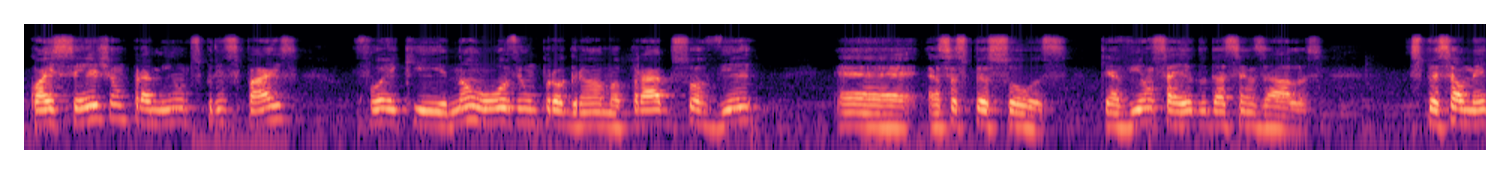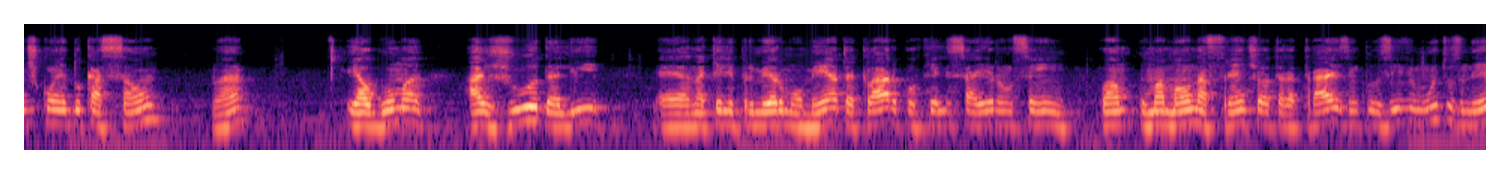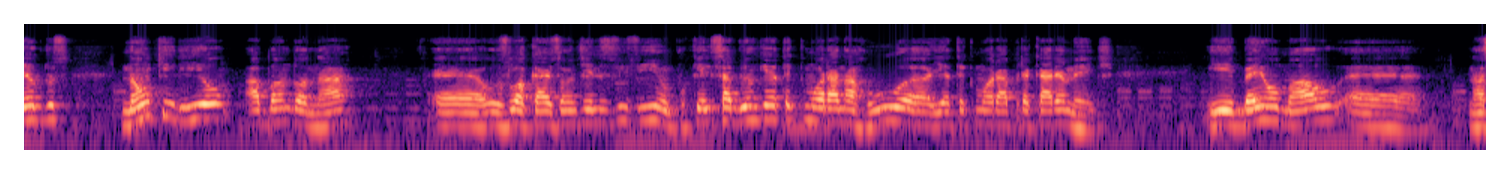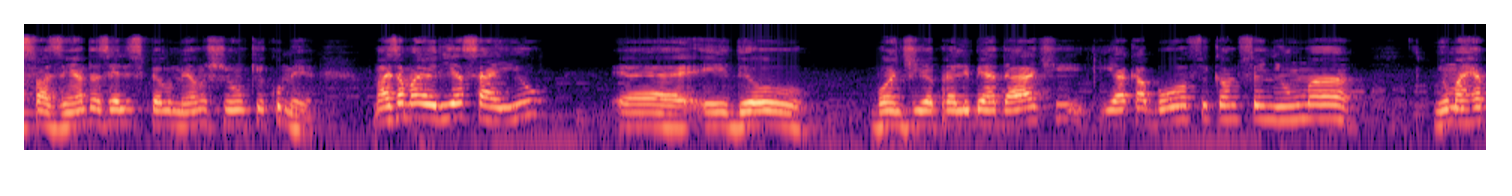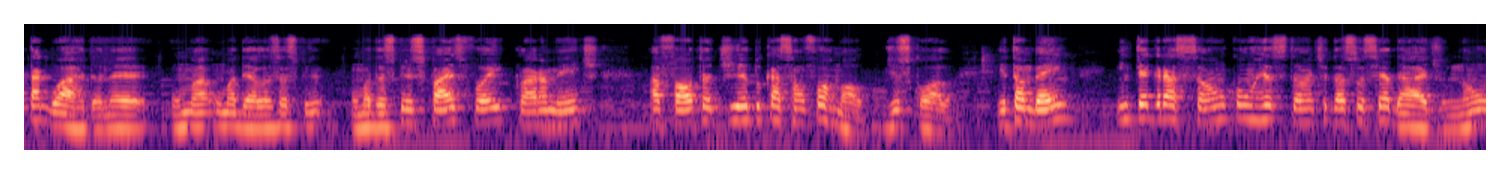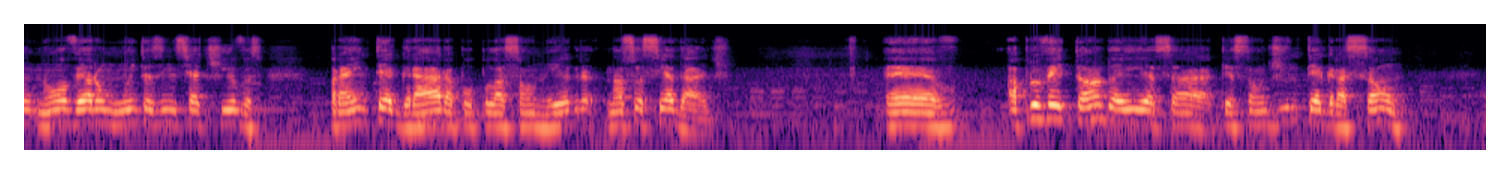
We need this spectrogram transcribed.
Quais sejam, para mim, um dos principais foi que não houve um programa para absorver é, essas pessoas que haviam saído das senzalas, especialmente com educação, né? e alguma ajuda ali é, naquele primeiro momento, é claro, porque eles saíram sem com uma mão na frente e outra atrás. Inclusive, muitos negros não queriam abandonar é, os locais onde eles viviam, porque eles sabiam que ia ter que morar na rua, ia ter que morar precariamente. E, bem ou mal, é, nas fazendas eles pelo menos tinham que comer. Mas a maioria saiu é, e deu bom dia para a liberdade e acabou ficando sem nenhuma em uma retaguarda, né? Uma, uma delas, uma das principais foi claramente a falta de educação formal, de escola, e também integração com o restante da sociedade. Não, não houveram muitas iniciativas para integrar a população negra na sociedade. É, aproveitando aí essa questão de integração,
